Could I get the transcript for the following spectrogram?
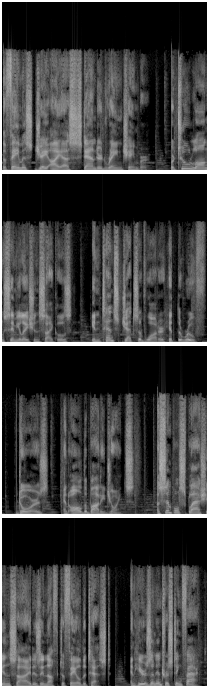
the famous JIS standard rain chamber. For two long simulation cycles, intense jets of water hit the roof, doors, and all the body joints. A simple splash inside is enough to fail the test. And here's an interesting fact.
